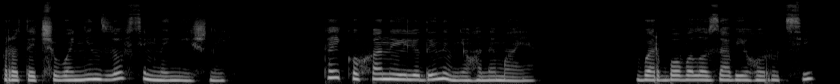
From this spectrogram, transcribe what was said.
Проте чуванін зовсім не ніжний, та й коханої людини в нього немає. Вербова лоза в його руці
